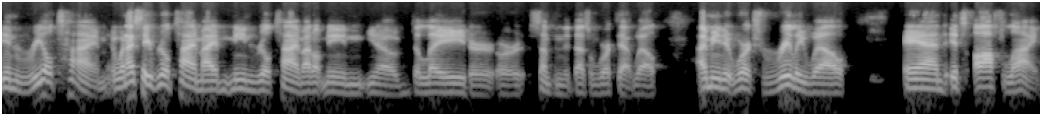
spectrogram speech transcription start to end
in real time. And when I say real time, I mean real time. I don't mean, you know, delayed or, or something that doesn't work that well. I mean, it works really well and it's offline.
